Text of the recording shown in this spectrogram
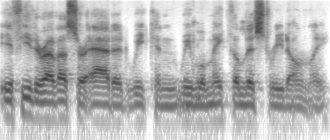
if either of us are added, we can, we will make the list read only.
